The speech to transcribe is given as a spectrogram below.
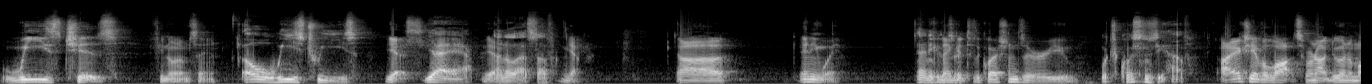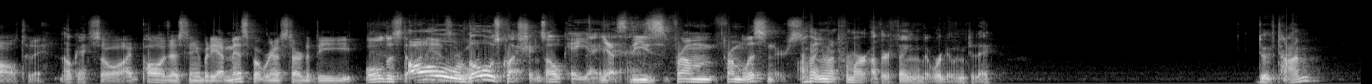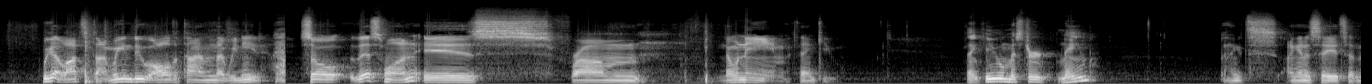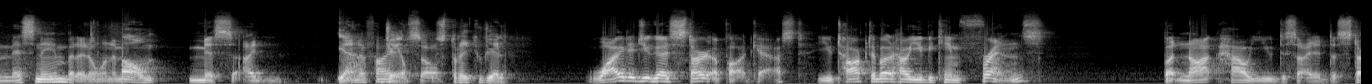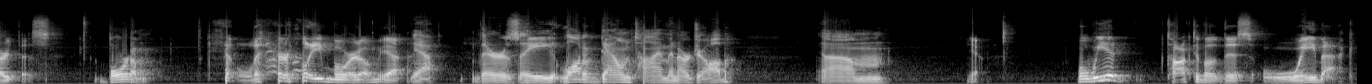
Wheeze Chiz, if you know what I'm saying. oh, Wheeze trees. Yes. Yeah, yeah, yeah. I know that stuff. Yeah. Uh, anyway, Anywho, can I get to the questions, or are you? which questions do you have? I actually have a lot, so we're not doing them all today. Okay. So I apologize to anybody I missed, but we're going to start at the oldest. Oh, those questions. Okay, yeah, yeah. yes, yeah. these from from listeners. I thought you meant from our other thing that we're doing today. Do we have time? We got lots of time. We can do all the time that we need. So this one is from no name. Thank you. Thank you, Mr. Name. I think it's. I'm gonna say it's a misname, but I don't want to Oh, miss. I. yeah. Jail. so- Straight to jail. Why did you guys start a podcast? You talked about how you became friends, but not how you decided to start this. Boredom. Literally boredom. Yeah. Yeah. There's a lot of downtime in our job. Um, Yeah. Well, we had talked about this way back.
